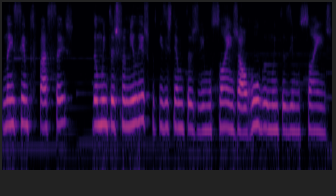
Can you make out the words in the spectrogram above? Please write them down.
nem sempre fáceis de muitas famílias, porque existem muitas emoções ao rubro, muitas emoções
